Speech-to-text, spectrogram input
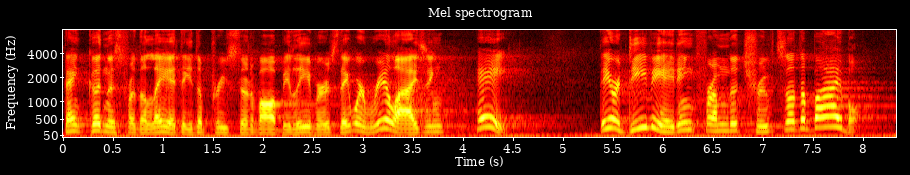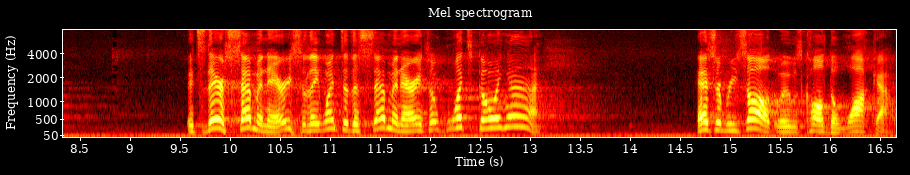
thank goodness for the laity, the priesthood of all believers, they were realizing hey, they are deviating from the truths of the Bible. It's their seminary, so they went to the seminary and said, What's going on? As a result, it was called the walkout.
